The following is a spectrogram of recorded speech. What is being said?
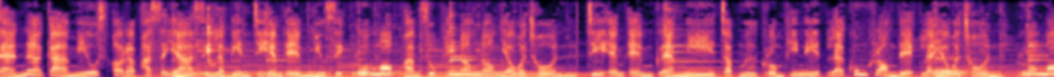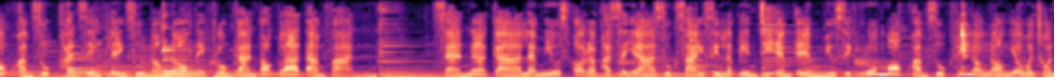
แสนนากามิวส์อรพัศยาศิลปิน GMM Music ร่วมมอบความสุขให้น้องๆเยาวชน GMM Grammy จับมือกรมพินิษและคุ้มครองเด็กและเยาวชน ร่วมมอบความสุขผ่านเสียงเพลงสู่น้องๆ ในโครงการต่อกล้าตามฝัน แสนนากาและมิวส์อรพัสยาสุขใสศิลปิน GMM Music ร่วมมอบความสุขให้น้องๆ เยาวชน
